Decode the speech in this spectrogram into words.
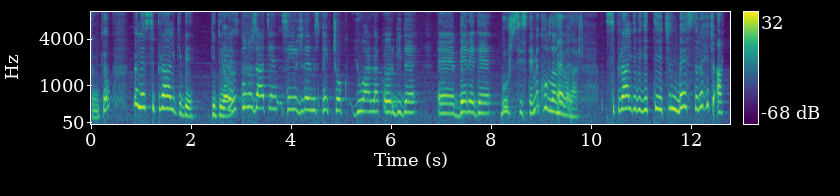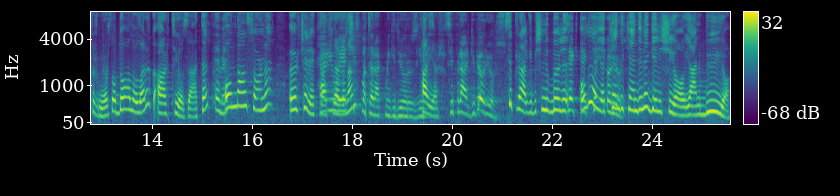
çünkü. Böyle spiral gibi gidiyoruz. Evet bunu zaten seyircilerimiz pek çok yuvarlak örgüde, e, berede bu sistemi kullanıyorlar. Spiral gibi gittiği için 5 sıra hiç arttırmıyoruz. O doğal olarak artıyor zaten. Evet. Ondan sonra ölçerek Her yuvaya başlarına çift batarak mı gidiyoruz yine? Hayır. Spiral gibi örüyoruz. spiral gibi şimdi böyle Tek tek oluyor tek ya örüyoruz. kendi kendine gelişiyor yani büyüyor.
